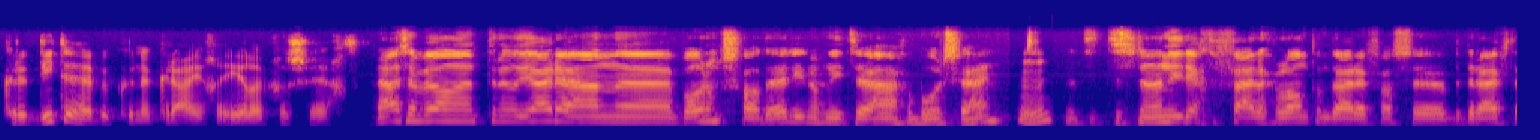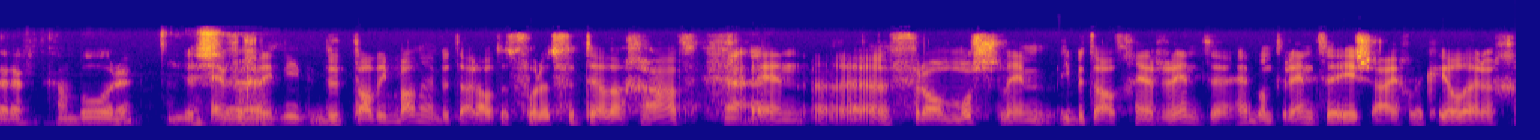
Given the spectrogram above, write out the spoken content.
kredieten hebben kunnen krijgen, eerlijk gezegd. Nou, ze hebben wel een triljarden aan bodemschat hè, die nog niet aangeboord zijn. Mm -hmm. het, het, is nog niet echt een veilig land om daar even als bedrijf daar even te gaan boren. Dus, en vergeet niet, de Taliban hebben het daar altijd voor het vertellen gehad. Ja, en een vrouw moslim, die betaalt geen rente. Hè, want rente is eigenlijk heel erg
